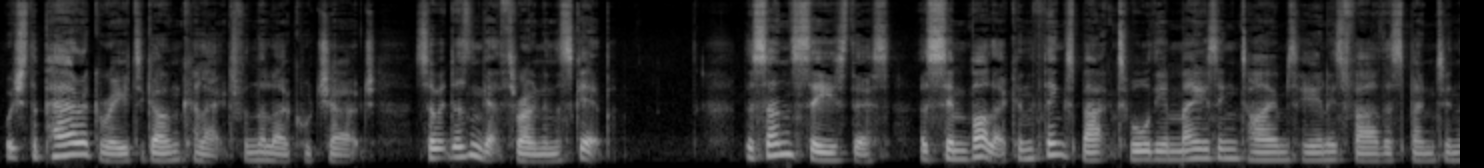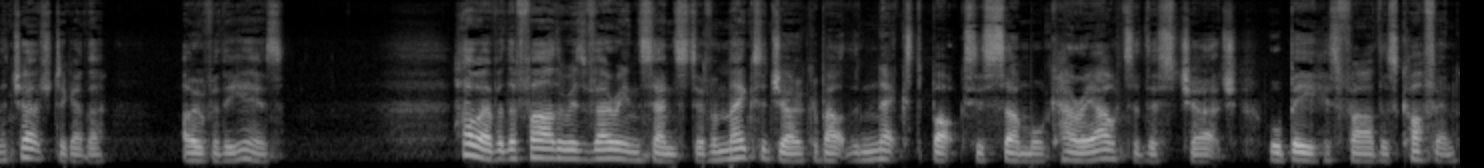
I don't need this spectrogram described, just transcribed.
which the pair agree to go and collect from the local church so it doesn't get thrown in the skip. The son sees this as symbolic and thinks back to all the amazing times he and his father spent in the church together over the years. However, the father is very insensitive and makes a joke about the next box his son will carry out of this church will be his father's coffin.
